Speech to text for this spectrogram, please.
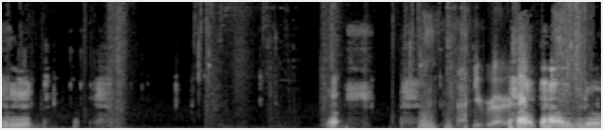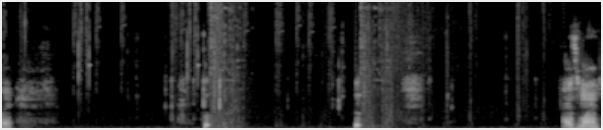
Shouldn't it? Oh, you what the hell? Doesn't go over. I just won.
